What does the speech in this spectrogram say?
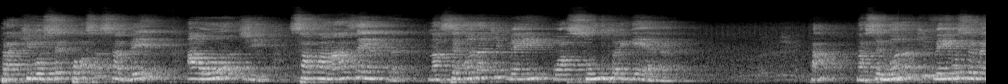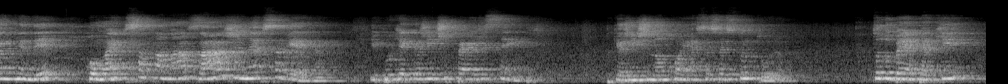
Para que você possa saber aonde Satanás entra. Na semana que vem, o assunto é guerra. Tá? Na semana que vem, você vai entender como é que Satanás age nessa guerra. E por que, que a gente perde sempre. Porque a gente não conhece essa estrutura. Tudo bem até aqui?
